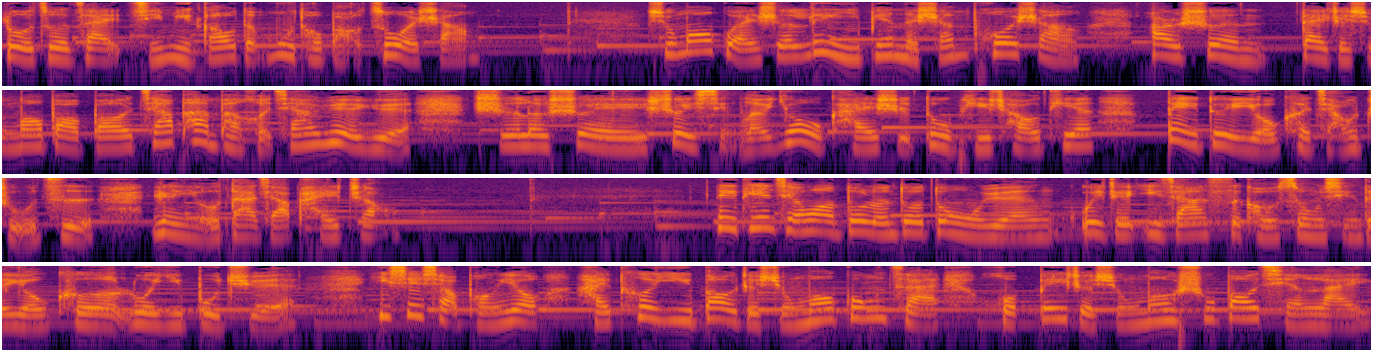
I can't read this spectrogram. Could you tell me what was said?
落坐在几米高的木头宝座上。熊猫馆舍另一边的山坡上，二顺带着熊猫宝宝加盼盼和加月月吃了睡，睡醒了又开始肚皮朝天，背对游客嚼竹子，任由大家拍照。那天前往多伦多动物园为这一家四口送行的游客络绎不绝，一些小朋友还特意抱着熊猫公仔或背着熊猫书包前来，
